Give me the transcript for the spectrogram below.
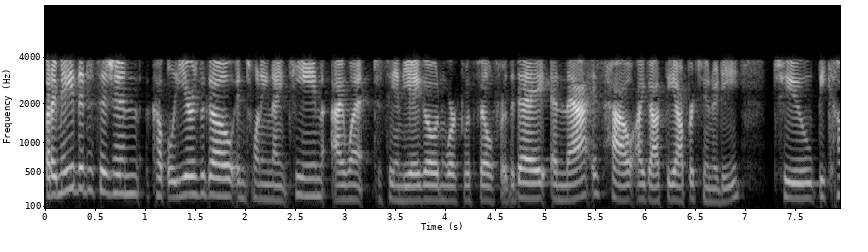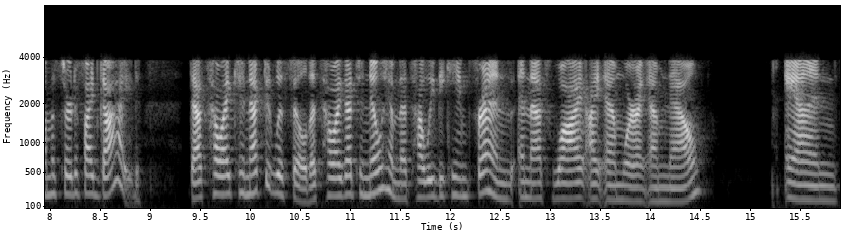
But I made the decision a couple of years ago in 2019. I went to San Diego and worked with Phil for the day, and that is how I got the opportunity to become a certified guide. That's how I connected with Phil. That's how I got to know him. That's how we became friends, and that's why I am where I am now. And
